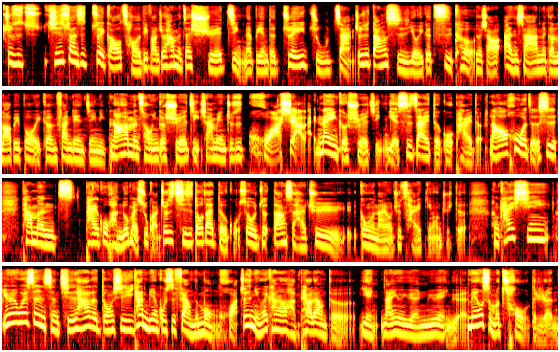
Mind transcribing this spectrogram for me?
就是其实算是最高潮的地方，就是他们在雪景那边的追逐战。就是当时有一个刺客就想要暗杀那个 lobby boy 跟饭店经理，然后他们从一个雪景下面就是滑下来，那一个雪景也是在德国拍的。然后或者是他们拍过很多美术馆，就是其其实都在德国，所以我就当时还去跟我男友去踩点，我觉得很开心。因为威森森其实他的东西，他里面故事非常的梦幻，就是你会看到很漂亮的演男演员、女演员，没有什么丑的人，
